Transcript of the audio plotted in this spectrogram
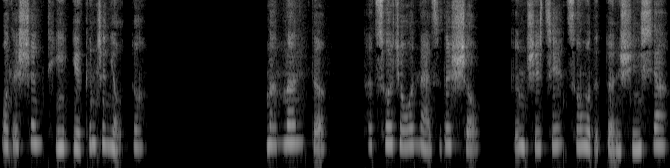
我的身体也跟着扭动。慢慢的，他搓着我奶子的手更直接从我的短裙下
